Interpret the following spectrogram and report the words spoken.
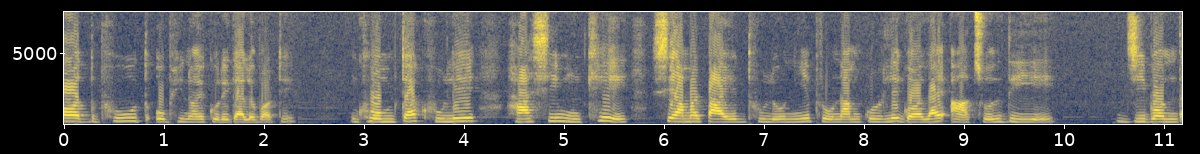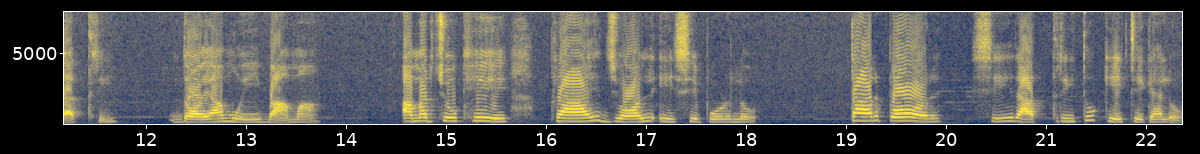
অদ্ভুত অভিনয় করে গেল বটে। ঘোমটা খুলে হাসি মুখে সে আমার পায়ের ধুলো নিয়ে প্রণাম করলে গলায় আঁচল দিয়ে, জীবনদাত্রী, দয়াময়ী বামা, আমার চোখে প্রায় জল এসে পড়ল। তারপর সে রাত্রি তো কেটে গেল।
